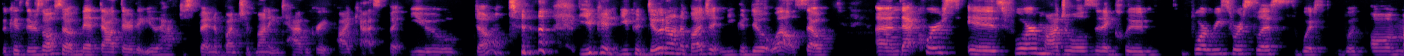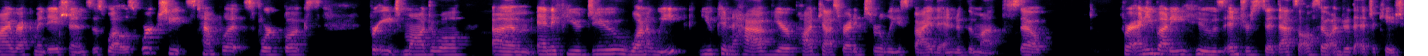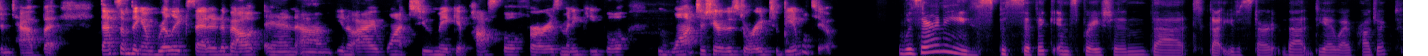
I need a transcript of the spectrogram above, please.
because there's also a myth out there that you have to spend a bunch of money to have a great podcast but you don't. You could you can do it on a budget and you can do it well. So um, that course is four modules that include four resource lists with with all my recommendations as well as worksheets templates workbooks for each module. Um, and if you do one a week you can have your podcast ready to release by the end of the month. So for anybody who's interested that's also under the education tab but that's something i'm really excited about and um, you know i want to make it possible for as many people who want to share the story to be able to was there any specific inspiration that got you to start that diy project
